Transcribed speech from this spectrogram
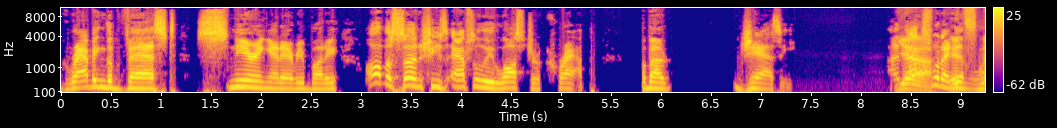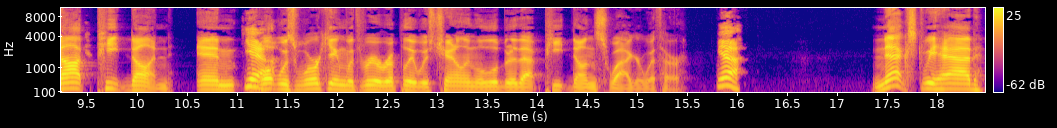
grabbing the vest, sneering at everybody. All of a sudden, she's absolutely lost her crap about Jazzy. Yeah, That's what I didn't. It's like. not Pete Dunne, and Yeah. what was working with Rhea Ripley was channeling a little bit of that Pete Dunne swagger with her. Yeah, Next, we had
